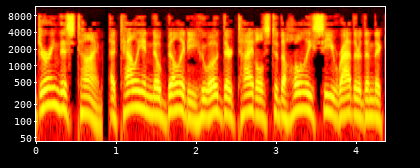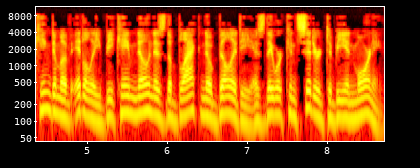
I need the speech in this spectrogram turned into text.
During this time, Italian nobility who owed their titles to the Holy See rather than the Kingdom of Italy became known as the Black Nobility as they were considered to be in mourning.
